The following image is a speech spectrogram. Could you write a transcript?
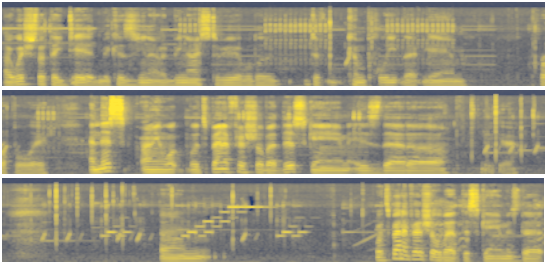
I wish that they did, because, you know, it'd be nice to be able to, to complete that game properly. And this, I mean, what, what's beneficial about this game is that, uh, here we go. Um, what's beneficial about this game is that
